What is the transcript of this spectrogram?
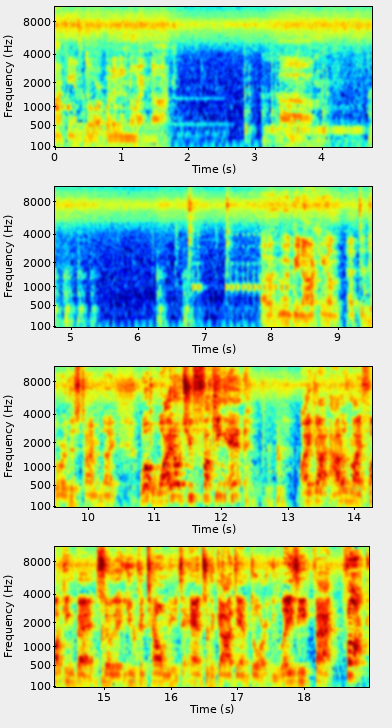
Knocking at the door. What an annoying knock. Um. Uh, who would be knocking on at the door this time of night? Well, why don't you fucking an- I got out of my fucking bed so that you could tell me to answer the goddamn door. You lazy fat fuck.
